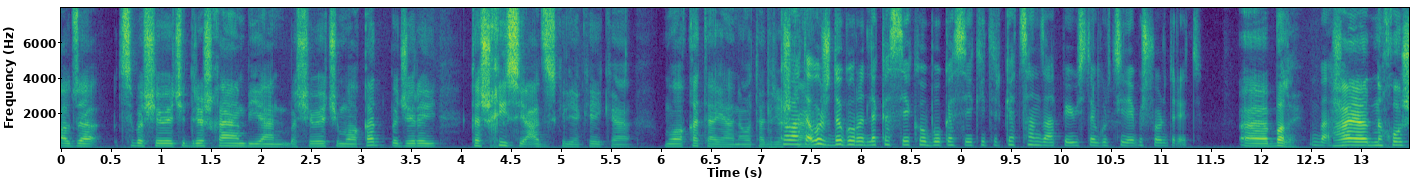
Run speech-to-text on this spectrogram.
ئەوجا چ بە شێوەیەکی درێژخایەن بی یان بە شێوەیەکی موقت بە گوێرەی تەشخیسی عەجزکلیەکەی کە موقتە یان ئەوەتا درێژخایەنە. کەواتە ئەوەش دەگۆڕێت لە کەسێکەوە بۆ کەسێکی تر کە چەند جار پێویستە گورچی لێ بشۆردرێت؟ بەڵێ باش هەیە نەخۆش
